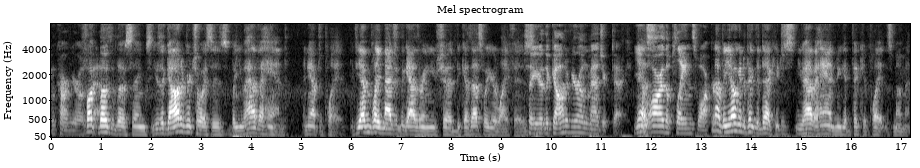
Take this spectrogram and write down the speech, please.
and carve your own Fuck path. both of those things. You're the god of your choices, but you have a hand and you have to play it. If you haven't played Magic the Gathering, you should because that's what your life is. So you're the god of your own magic deck. You Yes. are the planeswalker. no, but you don't get to pick the deck. You just you have a hand and you get to pick your play at this moment.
